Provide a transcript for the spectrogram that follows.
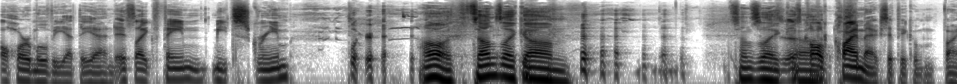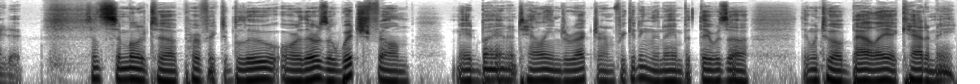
a horror movie at the end. It's like Fame meets Scream. oh it sounds like um sounds like it's uh, called Climax if you can find it. sounds similar to perfect blue or there was a witch film made by an italian director i'm forgetting the name but there was a they went to a ballet academy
